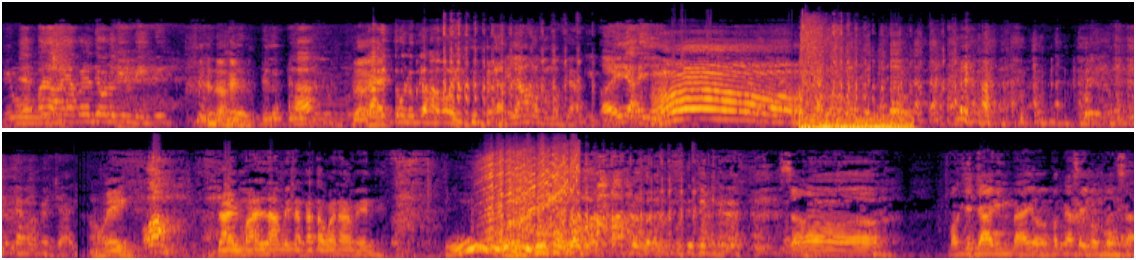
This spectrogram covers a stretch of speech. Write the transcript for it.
Yung... Eh, pala, kaya pala hindi ako naging BP. Dahil... Ha? Kahit tulog lang ako eh. Kailangan ko ba mag-jogging? Ay, ay. Oh! okay. Ah! Dahil mahal namin ang katawan namin. so, magja-jogging tayo pag nasa ibang bansa.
